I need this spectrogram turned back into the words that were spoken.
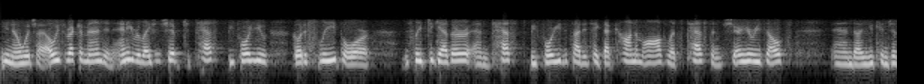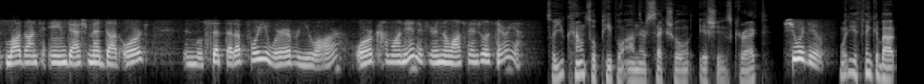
you know, which I always recommend in any relationship to test before you go to sleep or sleep together and test before you decide to take that condom off. Let's test and share your results, and uh, you can just log on to aim-med.org and we'll set that up for you wherever you are, or come on in if you're in the Los Angeles area. So you counsel people on their sexual issues, correct? Sure do. What do you think about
